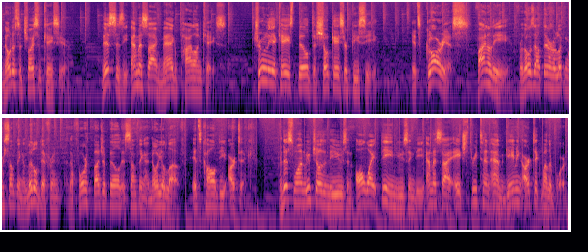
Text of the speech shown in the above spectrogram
notice the choice of case here. This is the MSI Mag Pylon case. Truly a case built to showcase your PC. It's glorious! Finally, for those out there who are looking for something a little different, the fourth budget build is something I know you'll love. It's called the Arctic. For this one, we've chosen to use an all-white theme using the MSI H310M Gaming Arctic motherboard.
